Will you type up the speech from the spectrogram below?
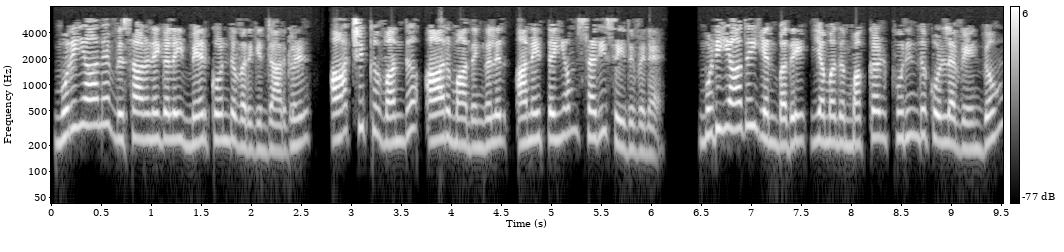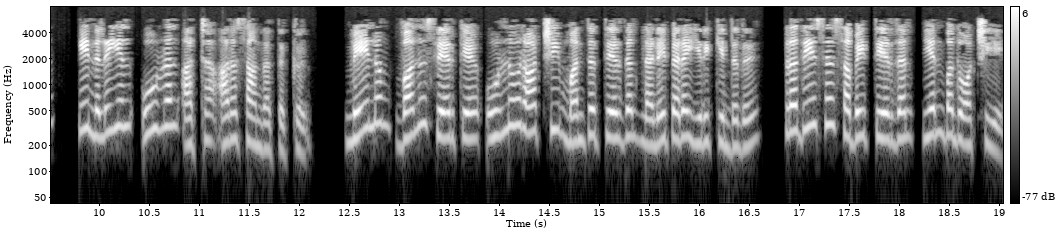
முறையான விசாரணைகளை மேற்கொண்டு வருகின்றார்கள். ஆட்சிக்கு வந்து ஆறு மாதங்களில் அனைத்தையும் சரி செய்துவிட முடியாது என்பதை எமது மக்கள் புரிந்து கொள்ள வேண்டும். இந்நிலையில் ஊழல் அற்ற அரசாங்கத்துக்கு மேலும் வலு சேர்க்க உள்ளூராட்சி மன்ற தேர்தல் நடைபெற இருக்கின்றது. பிரதேச சபை தேர்தல் என்பது ஆட்சியை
